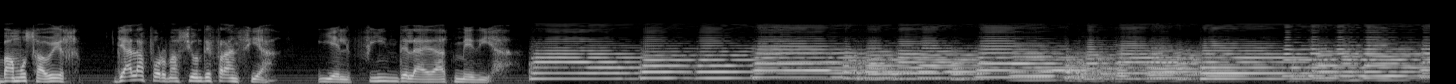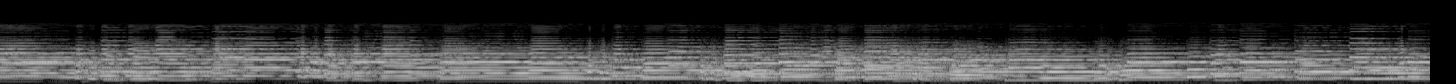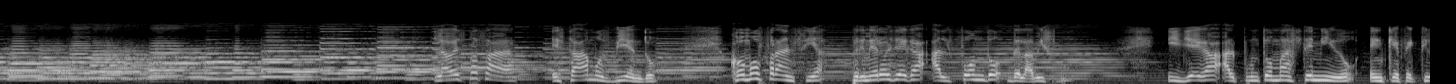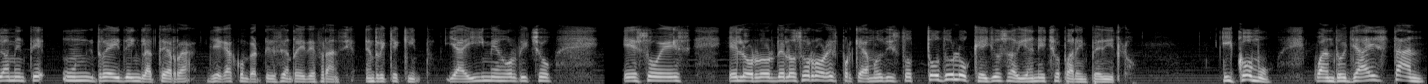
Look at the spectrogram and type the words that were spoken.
vamos a ver ya la formación de Francia y el fin de la Edad Media pasada estábamos viendo cómo Francia primero llega al fondo del abismo y llega al punto más temido en que efectivamente un rey de Inglaterra llega a convertirse en rey de Francia, Enrique V. Y ahí, mejor dicho, eso es el horror de los horrores porque hemos visto todo lo que ellos habían hecho para impedirlo. Y cómo, cuando ya están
